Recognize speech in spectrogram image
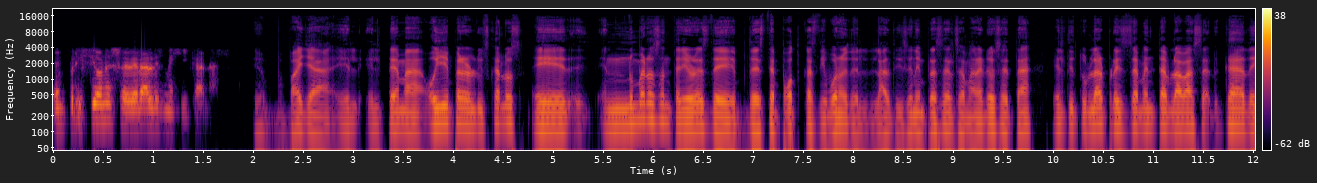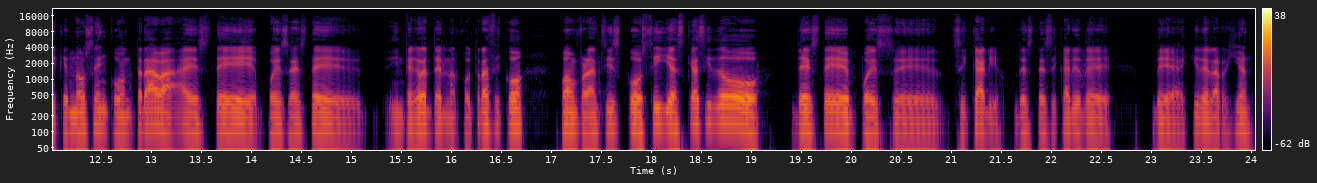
en prisiones federales mexicanas. Eh, vaya, el, el tema. Oye, pero Luis Carlos, eh, en números anteriores de, de, este podcast y bueno, de la edición impresa del Semanario Z, el titular precisamente hablaba acerca de que no se encontraba a este, pues a este integrante del narcotráfico, Juan Francisco Sillas, que ha sido de este pues eh, sicario, de este sicario de, de aquí de la región.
